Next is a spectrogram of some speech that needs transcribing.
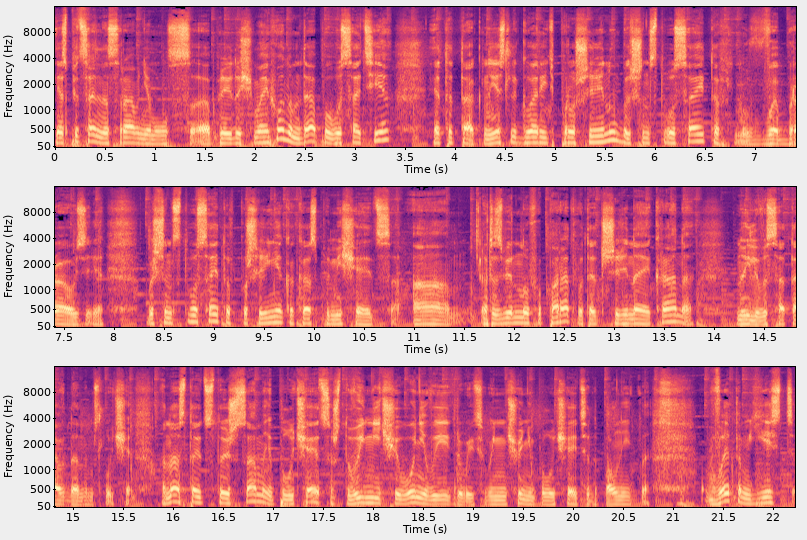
Я специально сравнивал с э, предыдущим айфоном. Да, по высоте это так. Но если говорить про ширину, большинство сайтов ну, в веб-браузере, большинство сайтов по ширине как раз помещается. А развернув аппарат, вот эта ширина экрана, ну или высота в данном случае, она остается той же самой, и получается, что вы ничего не выигрываете, вы ничего не получаете дополнительно в этом есть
